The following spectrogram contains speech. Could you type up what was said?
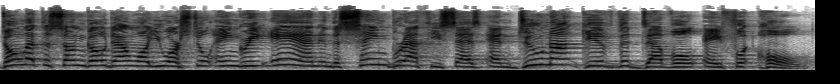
don't let the sun go down while you are still angry. And in the same breath, he says, and do not give the devil a foothold.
